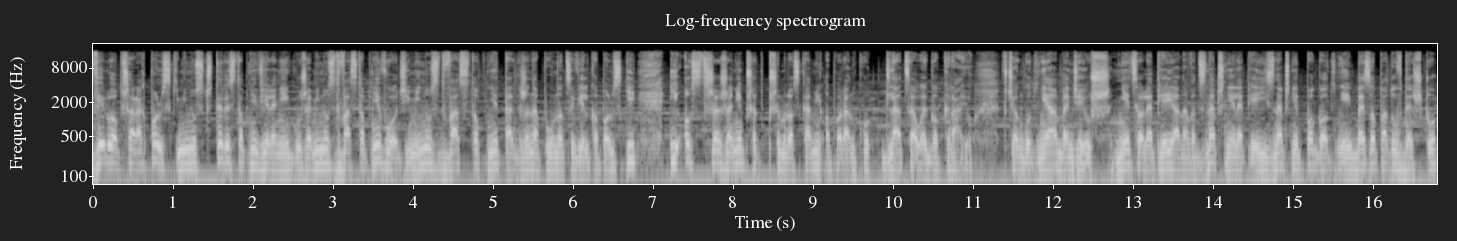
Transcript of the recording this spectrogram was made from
wielu obszarach Polski. Minus 4 stopnie w Jeleniej Górze, minus 2 stopnie w Łodzi, minus 2 stopnie także na północy Wielkopolski i ostrzeżenie przed przymrozkami o poranku dla całego kraju. W ciągu dnia będzie już nieco lepiej, a nawet znacznie lepiej i znacznie pogodniej, bez opadów deszczu,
